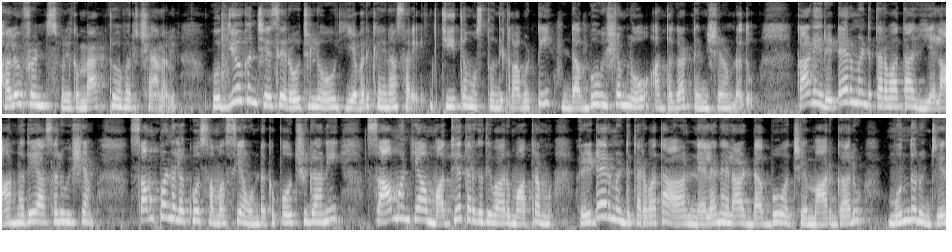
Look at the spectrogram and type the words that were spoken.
Hello friends welcome back to our channel. ఉద్యోగం చేసే రోజుల్లో ఎవరికైనా సరే జీతం వస్తుంది కాబట్టి డబ్బు విషయంలో అంతగా టెన్షన్ ఉండదు. కానీ రిటైర్మెంట్ తర్వాత ఎలా అన్నదే అసలు విషయం. సంపన్నులకు సమస్య ఉండకపోవచ్చు కానీ సామాన్య మధ్యతరగతి వారు మాత్రం రిటైర్మెంట్ తర్వాత నెల నెల డబ్బు వచ్చే మార్గాలు ముందు నుంచే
